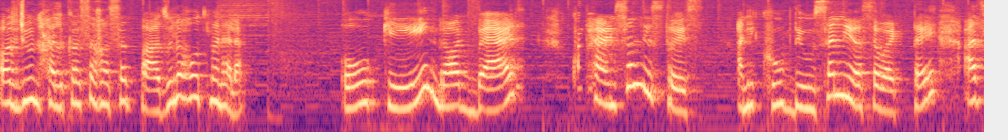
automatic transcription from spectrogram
अर्जुन हलकासा हसत बाजूला होत म्हणाला ओके नॉट बॅड खूप हँडसम दिसतोयस आणि खूप दिवसांनी असं वाटतंय आज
